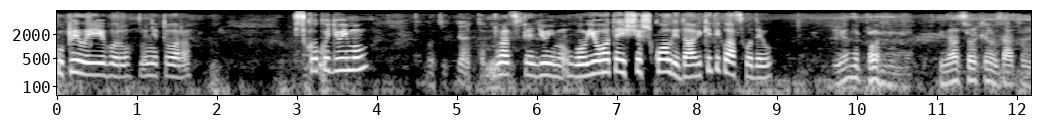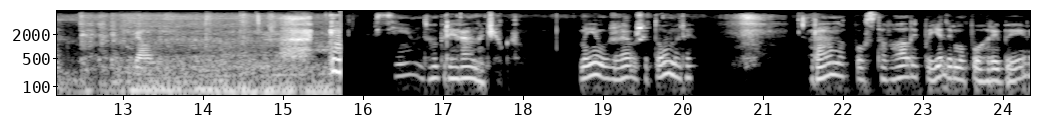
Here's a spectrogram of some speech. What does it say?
Купили Ігору монітора. Скільки дюймов? 25 там. 25 дюймов. Бо в його ти ще школи дав. В який ти клас ходив? Я не пам'ятаю. 15 років назад взяли. Всім добрий раночок. Ми вже в Житомирі. Ранок повставали, поїдемо по гриби.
